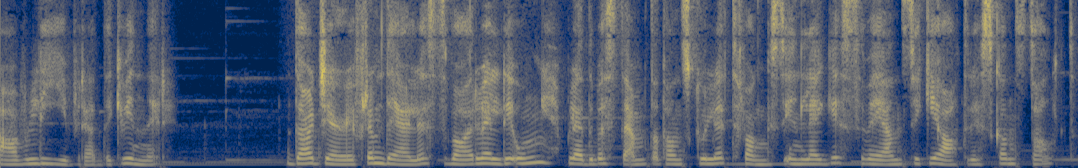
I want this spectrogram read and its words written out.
av livredde kvinner. Da Jerry fremdeles var veldig ung, ble det bestemt at han skulle tvangsinnlegges ved en psykiatrisk anstalt.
